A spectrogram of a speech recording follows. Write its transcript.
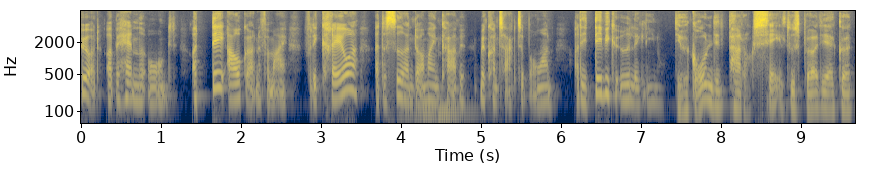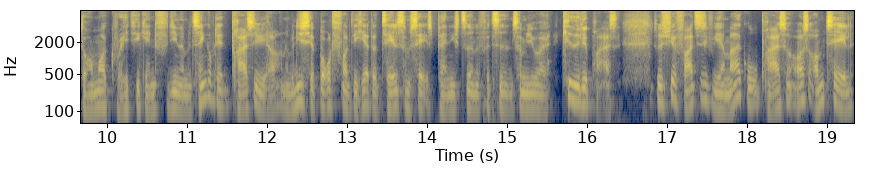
hørt og behandlet ordentligt. Og det er afgørende for mig, for det kræver, at der sidder en dommer i en kappe med kontakt til borgeren. Og det er det, vi kan ødelægge lige nu. Det er jo i grunden lidt paradoxalt, du spørger det at gøre dommer great igen, fordi når man tænker på den presse, vi har, når man lige ser bort fra det her, der tales om sagsbehandlingstiderne for tiden, som jo er kedelig presse, så synes jeg faktisk, at vi har meget god presse, også omtale.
